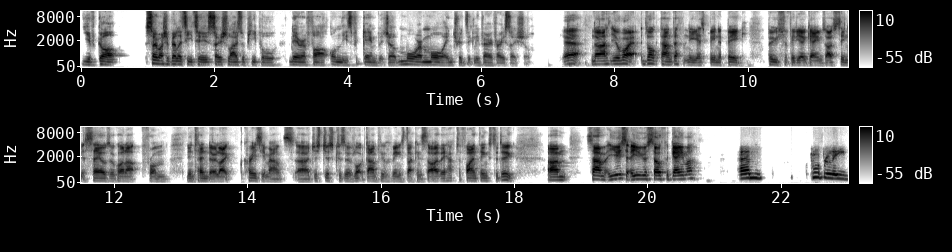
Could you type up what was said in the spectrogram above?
you've got so much ability to socialize with people near and far on these games, which are more and more intrinsically very, very social. Yeah, no, you're right. Lockdown definitely has been a big boost for video games. I've seen that sales have gone up from Nintendo like crazy amounts, uh, just just because of lockdown, people being stuck inside. They have to find things to do. Um, Sam, are you are you yourself a gamer? Um, probably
